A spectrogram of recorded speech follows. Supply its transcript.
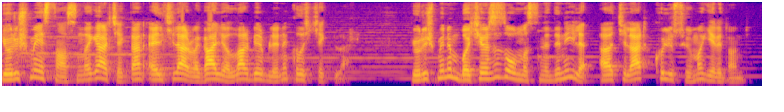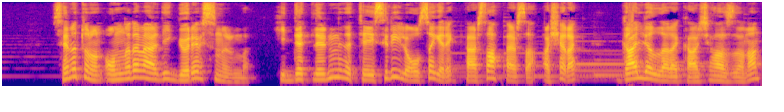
görüşme esnasında gerçekten elçiler ve Galyalılar birbirlerine kılıç çektiler. Görüşmenin başarısız olması nedeniyle elçiler Clusium'a geri döndü. Senato'nun onlara verdiği görev sınırını hiddetlerinin de tesiriyle olsa gerek fersah fersah aşarak Galyalılara karşı hazırlanan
